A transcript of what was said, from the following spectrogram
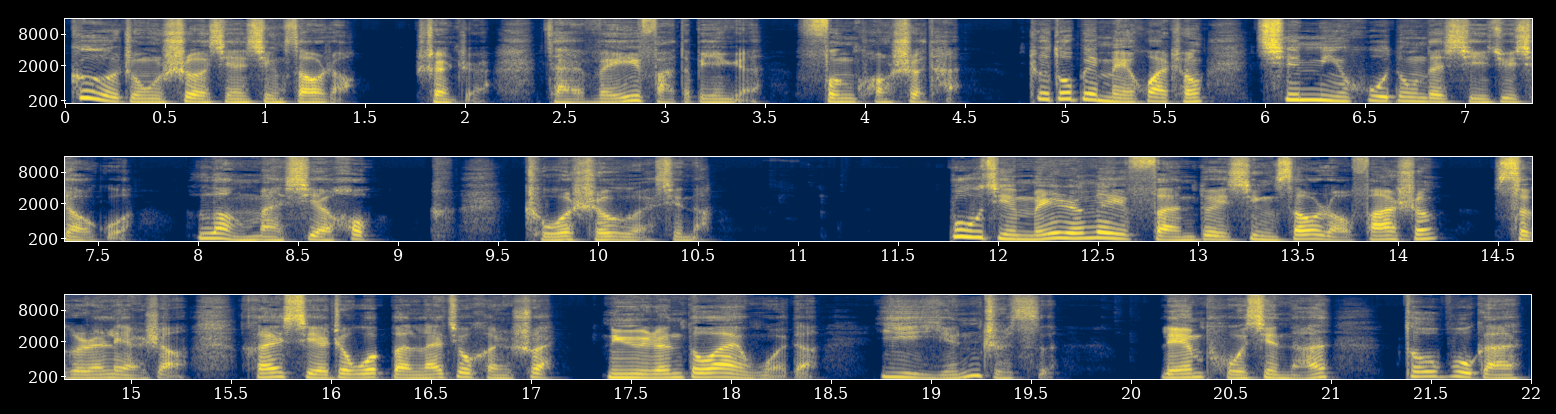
各种涉嫌性骚扰，甚至在违法的边缘疯狂试探，这都被美化成亲密互动的喜剧效果。浪漫邂逅，着实恶心呐！不仅没人为反对性骚扰发声，四个人脸上还写着“我本来就很帅，女人都爱我”的意淫之词，连普信男都不敢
